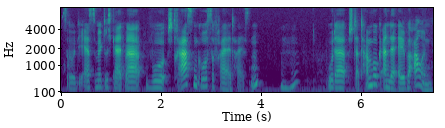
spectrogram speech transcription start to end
So, die erste Möglichkeit war, wo Straßen große Freiheit heißen oder Stadt Hamburg an der Elbe Auen.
